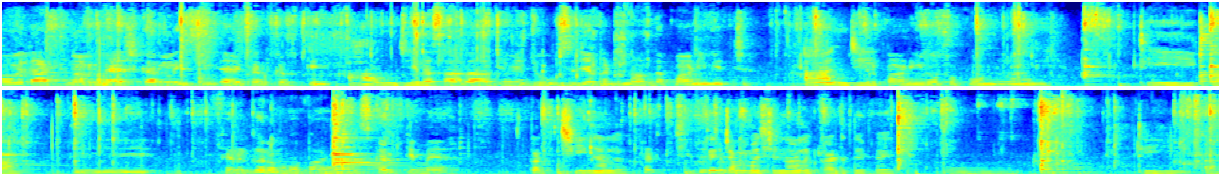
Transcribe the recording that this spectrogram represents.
ਹੋਵੇ ਤਾਂ ਹੱਥ ਨਾਲ ਵੀ ਮੈਸ਼ ਕਰ ਲਈ ਸੀ ਐ ਕਰ ਕਰਕੇ। ਹਾਂਜੀ। ਇਹਦਾ ਸਾਰਾ ਜਿਵੇਂ ਜੂਸ ਜਿਹਾ ਕੱਢਣਾ ਹੁੰਦਾ ਪਾਣੀ ਵਿੱਚ। ਹਾਂਜੀ। ਫਿਰ ਪਾਣੀ ਨੂੰ ਆਪਾਂ ਭੁੰਨ ਲਾਂਗੇ। ਠੀਕ ਆ। ਤੇ ਫਿਰ ਗਰਮ ਆ ਪਾਣੀ ਇਸ ਕਰਕੇ ਮੈਂ ਕੜਛੀ ਨਾਲ ਕੜਛੀ ਤੇ ਚਮਚ ਨਾਲ ਕੱਢਦੇ ਪਏ। ਠੀਕ ਆ।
